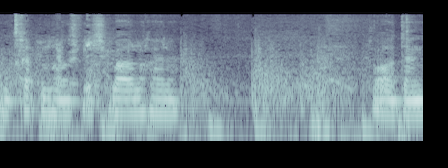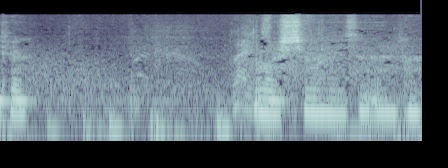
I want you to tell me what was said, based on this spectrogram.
Im Treppenhaus, ich war auch noch einer. Boah, danke. Oh, scheiße. Alter,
